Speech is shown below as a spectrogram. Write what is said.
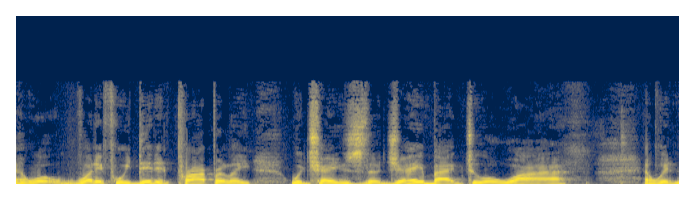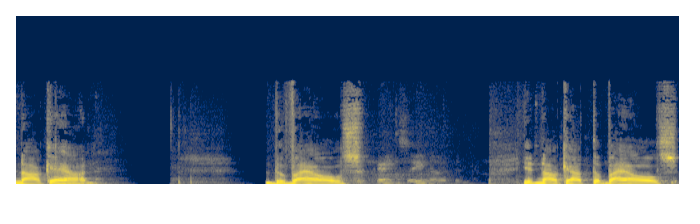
And what, what if we did it properly? We'd change the J back to a Y, and we'd knock out the vowels. You'd knock out the vowels,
